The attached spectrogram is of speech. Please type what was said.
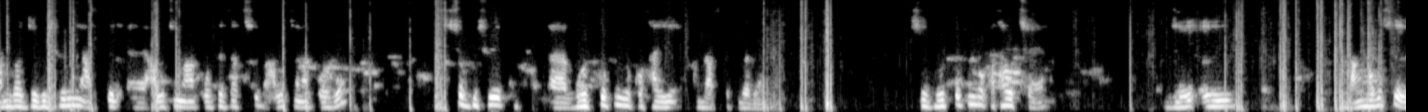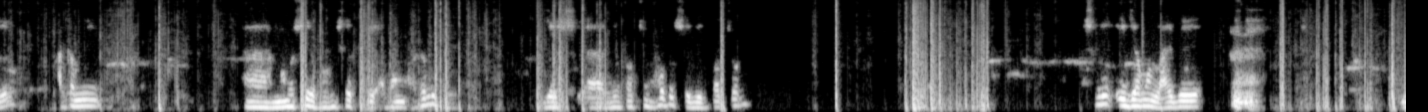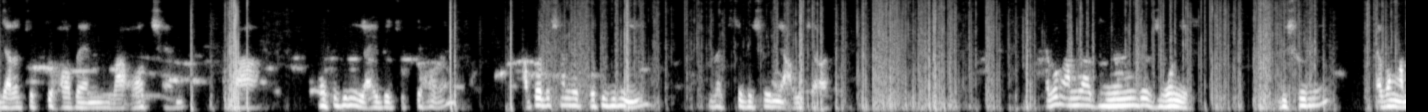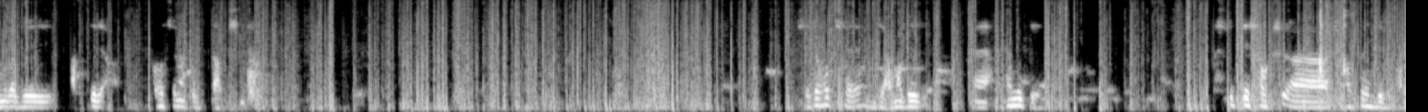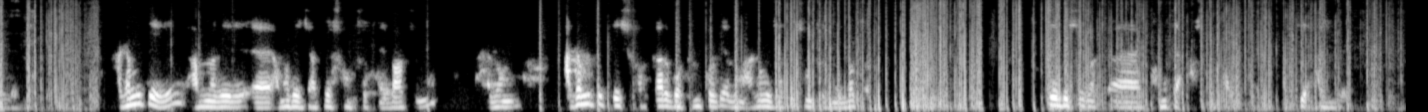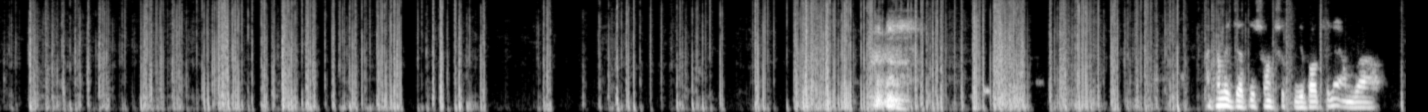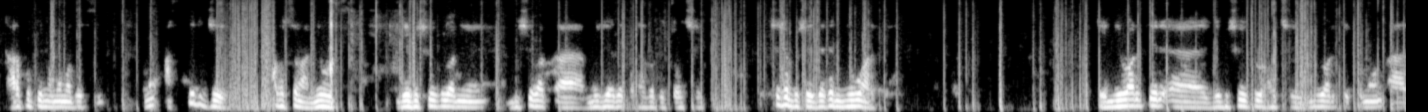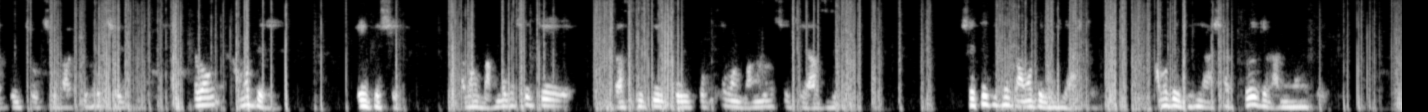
আমরা যে বিষয় নিয়ে আজকের আলোচনা করতে চাচ্ছি বা আলোচনা করব, সেসব বিষয়ে গুরুত্বপূর্ণ কথাই আমরা আজকে তুলে ধরব। সেই গুরুত্বপূর্ণ কথা হচ্ছে যে এই বাংলাদেশে আগামী মানুষের ভবিষ্যৎকে এবং আগামীতে যে নির্বাচন হবে, সেই নির্বাচন আসলে এই যেমন লাইভে যারা যুক্ত হবেন বা হচ্ছেন বা প্রতিদিনই লাইভে যুক্ত হবেন আপনাদের সামনে প্রতিদিনই আমরা কিছু বিষয় নিয়ে আলোচনা এবং আমরা দৈনন্দিন জীবনের বিষয় নিয়ে এবং আমরা যে আজকের আলোচনা করতে চাচ্ছি সেটা হচ্ছে যে আমাদের আগামীতে আহ, হিসেবে থাকবে আগামীতে আপনাদের আমাদের জাতীয় সংসদ নির্বাচনে এবং আগামীতে কে সরকার গঠন করবে এবং আগামী জাতীয় সংসদ নির্বাচন কে বেশিরভাগ আহ, ক্ষমতায় আসতে পারে কে আসবে? জাতীয় সংসদ নির্বাচনে আমরা কার প্রতি নমুনা দেখছি এবং আজকের যে আলোচনা নিউজ যে বিষয়গুলো নিয়ে বেশিরভাগ মিডিয়াতে কথা বলতে চলছে, সেসব বিষয় দেখেন নিউ ইয়র্ক যে নিউ ইয়র্কের যে বিষয়গুলো হচ্ছে নিউ ইয়র্কে কেমন দিন চলছে বা কি হচ্ছে, এবং আমাদের এই দেশে এবং বাংলাদেশের যে রাজনীতির পরিপন্থী এবং বাংলাদেশের যে রাজনীতি সে থেকে কিন্তু আমাদের বেরিয়ে আসতে আমাদের বেরিয়ে আসার প্রয়োজন আমি মনে করি।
